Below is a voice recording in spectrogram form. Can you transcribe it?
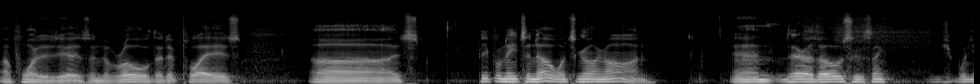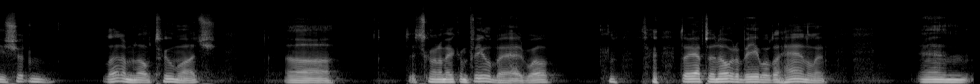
of what it is and the role that it plays. Uh, it's people need to know what's going on. And there are those who think, well, you shouldn't let them know too much. Uh, it's going to make them feel bad. Well, they have to know to be able to handle it. And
